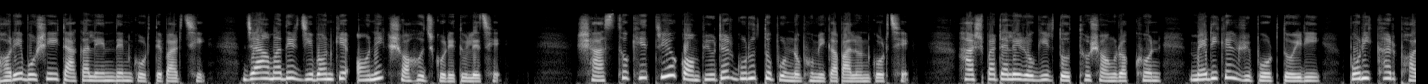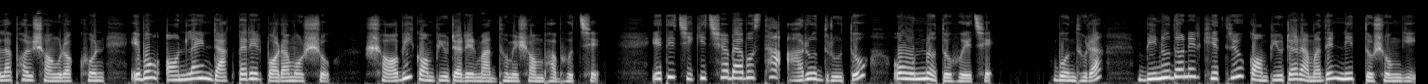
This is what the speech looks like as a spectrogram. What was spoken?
ঘরে বসেই টাকা লেনদেন করতে পারছি, যা আমাদের জীবনকে অনেক সহজ করে তুলেছে। স্বাস্থ্যক্ষেত্রেও কম্পিউটার গুরুত্বপূর্ণ ভূমিকা পালন করছে। হাসপাতালে রোগীর তথ্য সংরক্ষণ, মেডিকেল রিপোর্ট তৈরি, পরীক্ষার ফলাফল সংরক্ষণ এবং অনলাইন ডাক্তারের পরামর্শ সবই কম্পিউটারের মাধ্যমে সম্ভব হচ্ছে। এতে চিকিৎসা ব্যবস্থা আরও দ্রুত ও উন্নত হয়েছে। বন্ধুরা, বিনোদনের ক্ষেত্রেও কম্পিউটার আমাদের নিত্যসঙ্গী।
